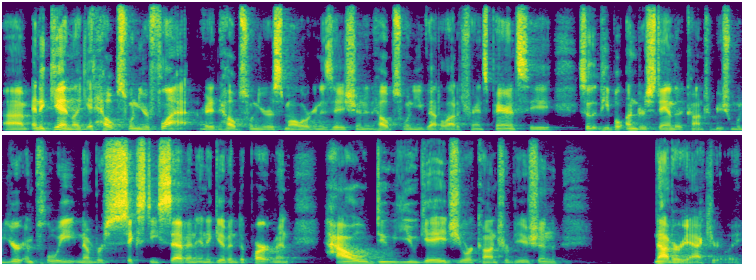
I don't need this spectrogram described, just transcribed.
um, and again, like it helps when you're flat, right? It helps when you're a small organization. It helps when you've got a lot of transparency so that people understand their contribution. When you're employee number 67 in a given department, how do you gauge your contribution? Not very accurately,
